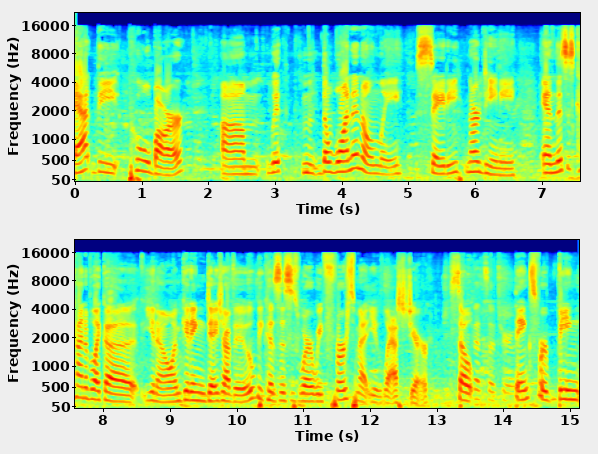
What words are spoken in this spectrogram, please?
at the pool bar um, with the one and only Sadie Nardini. And this is kind of like a, you know, I'm getting deja vu because this is where we first met you last year. So That's so true. Thanks for being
